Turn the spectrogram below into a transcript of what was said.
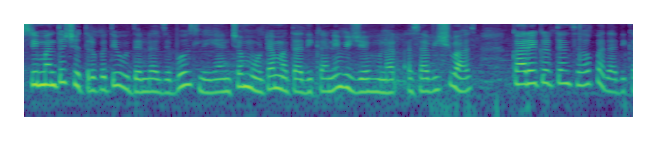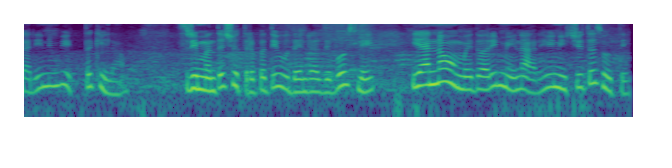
श्रीमंत छत्रपती उदयनराजे भोसले यांच्या मोठ्या मताधिकाने विजय होणार असा विश्वास कार्यकर्त्यांसह पदाधिकाऱ्यांनी व्यक्त केला. श्रीमंत छत्रपती उदयनराजे भोसले यांना उमेदवारी मिळणार हे निश्चितच होते.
